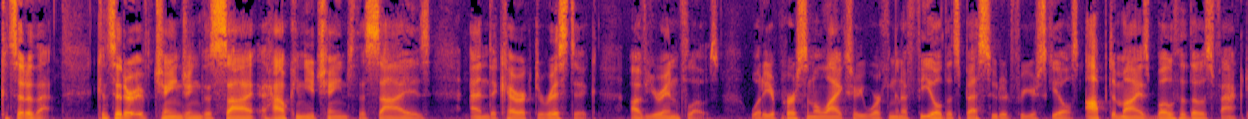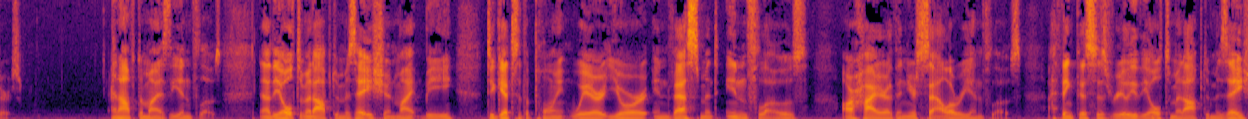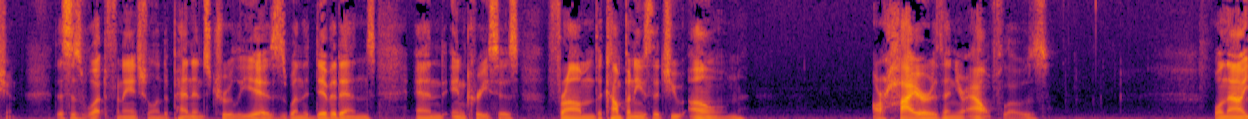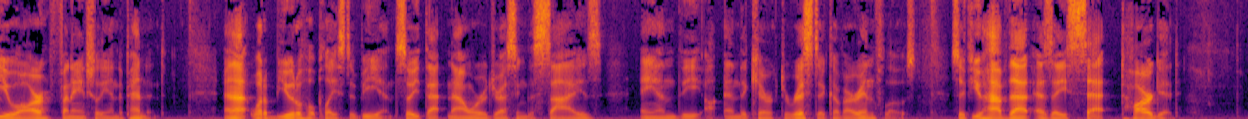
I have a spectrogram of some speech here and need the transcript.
consider that. Consider if changing the size, how can you change the size and the characteristic of your inflows? What are your personal likes? Are you working in a field that's best suited for your skills? Optimize both of those factors and optimize the inflows. Now, the ultimate optimization might be to get to the point where your investment inflows are higher than your salary inflows. I think this is really the ultimate optimization. This is what financial independence truly is, is when the dividends and increases from the companies that you own are higher than your outflows. Well, now you are financially independent. And that what a beautiful place to be in. So that now we're addressing the size and the uh, and the characteristic of our inflows. So if you have that as a set target,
